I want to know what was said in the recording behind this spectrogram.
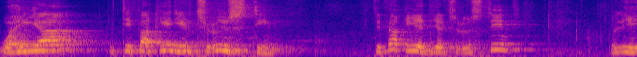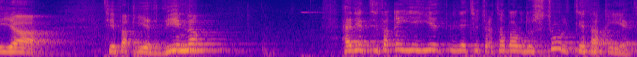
وهي اتفاقية ديال 69 اتفاقية ديال 69 اللي هي اتفاقية فيينا هذه الاتفاقية هي التي تعتبر دستور الاتفاقيات.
